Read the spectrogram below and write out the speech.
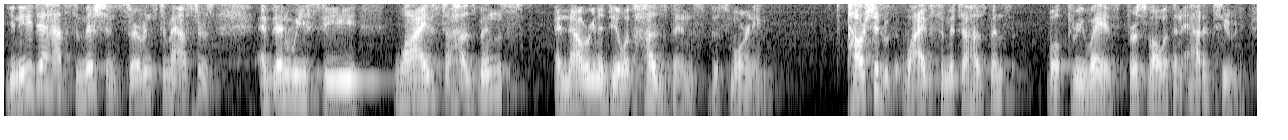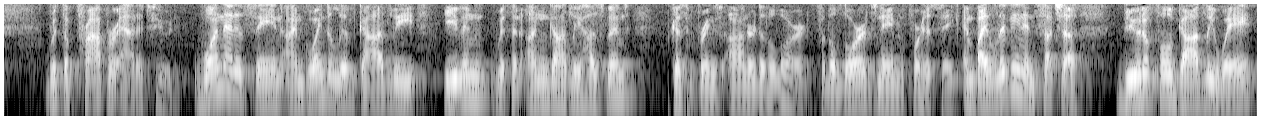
You need to have submission, servants to masters. And then we see wives to husbands, and now we're going to deal with husbands this morning. How should wives submit to husbands? Well, three ways. First of all, with an attitude, with the proper attitude. One that is saying, I'm going to live godly even with an ungodly husband because it brings honor to the Lord, for the Lord's name and for his sake. And by living in such a beautiful, godly way,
